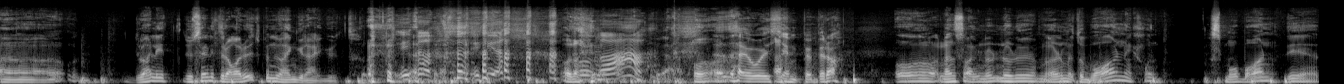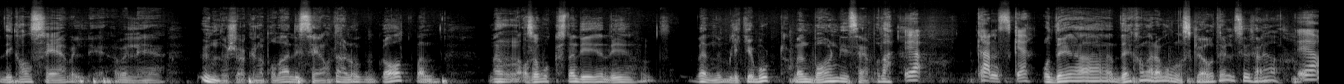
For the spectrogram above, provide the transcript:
Eh, du, er litt, du ser litt rar ut, men du er en grei gutt. Ja. ja. da, det- og, Det er jo kjempebra. Og, men så, når, når, du, når du møter barn, ikke sant? små barn, de, de kan se veldig, veldig undersøkende på deg. De ser at det er noe galt, men, men altså, voksne de, de vender blikket bort. Men barn de ser på deg. Granske. Og det, det kan være vanskelig av og til, syns jeg. Ja. Ja.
